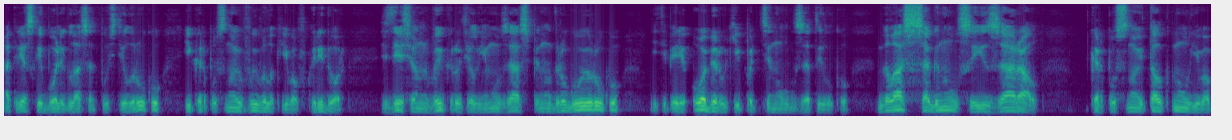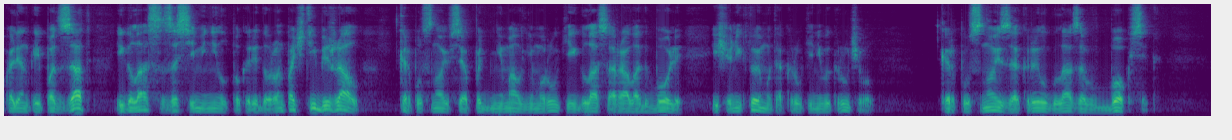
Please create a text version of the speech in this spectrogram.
От резкой боли глаз отпустил руку, и корпусной выволок его в коридор. Здесь он выкрутил ему за спину другую руку, и теперь обе руки подтянул к затылку. Глаз согнулся и заорал. Корпусной толкнул его коленкой под зад, и глаз засеменил по коридору. Он почти бежал. Корпусной все поднимал ему руки, и глаз орал от боли. Еще никто ему так руки не выкручивал. Корпусной закрыл глаза в боксик.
